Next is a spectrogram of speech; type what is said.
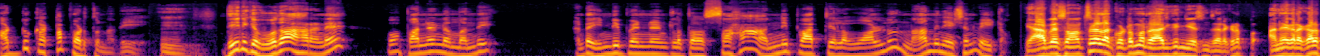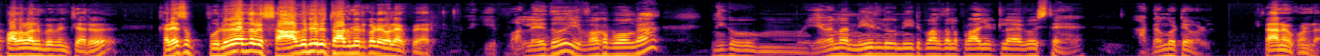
అడ్డుకట్ట పడుతున్నది. దీనికి ఉదాహరణే ఓ పన్నెండు మంది అంటే ఇండిపెండెంట్లతో సహా అన్ని పార్టీల వాళ్ళు నామినేషన్ వేయటం. యాభై సంవత్సరాలు ఆ కుటుంబం రాజకీయం చేసింది సార్. అక్కడ అనేక రకాల పదవులు అనుభవించారు. కనీసం పులివెందులకు సాగునీరు తాగునీరు కూడా ఇవ్వలేకపోయారు. ఇవ్వలేదు ఇవ్వకపోగా నీకు ఏమైనా నీళ్ళు నీటిపారుదల ప్రాజెక్టులు అవి వస్తే అడ్డం కొట్టేవాళ్ళు. రానివ్వకుండా.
